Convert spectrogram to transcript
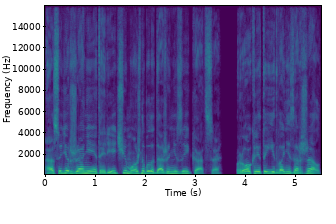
О содержании этой речи можно было даже не заикаться. Проклятый едва не заржал,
